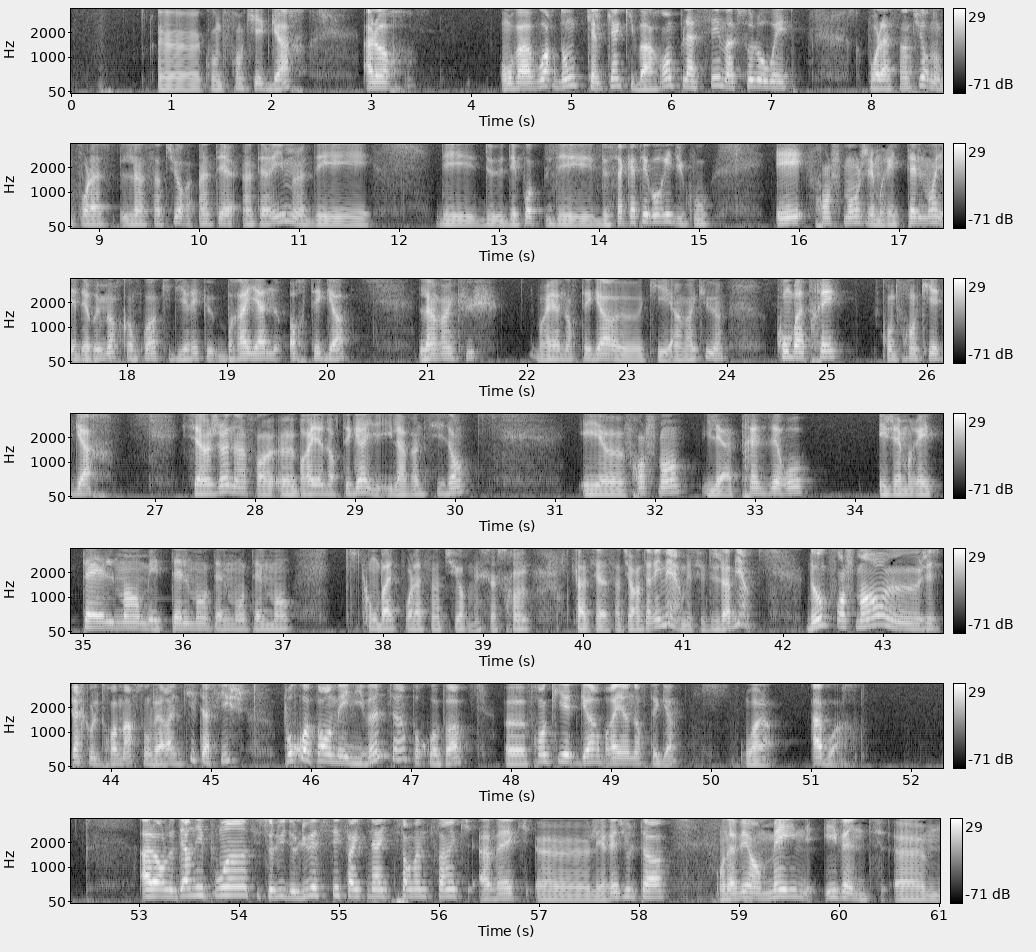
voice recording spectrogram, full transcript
euh, contre Frankie Edgar. Alors, on va avoir donc quelqu'un qui va remplacer Max Holloway pour la ceinture, donc pour la, ceinture intérim des, des, de, des, de sa catégorie du coup. Et franchement, j'aimerais tellement, il y a des rumeurs comme quoi qui diraient que Brian Ortega, l'invaincu, Brian Ortega euh, qui est invaincu, hein, combattrait contre Frankie Edgar. C'est un jeune, hein, euh, Brian Ortega, il, a 26 ans. Et euh, franchement, il est à 13-0. Et j'aimerais tellement, mais tellement, tellement, tellement qui combattent pour la ceinture, mais ça serait. Enfin, c'est la ceinture intérimaire, mais c'est déjà bien. Donc, franchement, euh, j'espère que le 3 mars, on verra une petite affiche. Pourquoi pas en main event, hein, pourquoi pas. Euh, Frankie Edgar, Brian Ortega. Voilà, à voir. Alors, le dernier point, c'est celui de l'UFC Fight Night 125 avec les résultats. On avait en main event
